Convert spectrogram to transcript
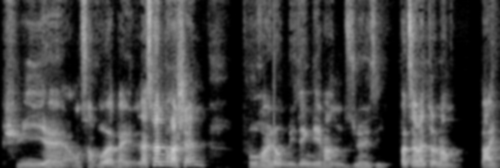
Puis on se revoit ben, la semaine prochaine pour un autre meeting des ventes du lundi. Bonne semaine tout le monde. Bye.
